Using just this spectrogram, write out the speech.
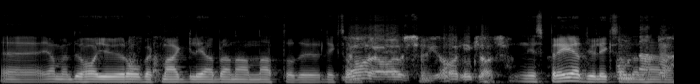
Eh, ja, men du har ju Robert Maglia bland annat och du liksom. Ja, ja, så, ja, det är klart. Ni spred ju liksom den här.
